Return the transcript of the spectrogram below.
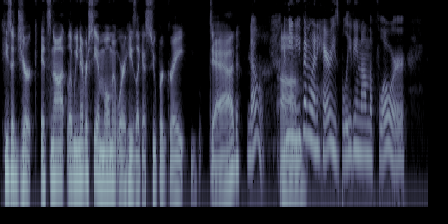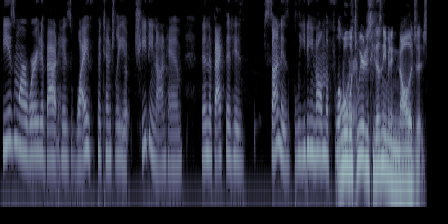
he's a jerk. It's not like we never see a moment where he's like a super great dad. No. I mean, um, even when Harry's bleeding on the floor, he's more worried about his wife potentially cheating on him than the fact that his son is bleeding on the floor. Well, what's weird is he doesn't even acknowledge that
